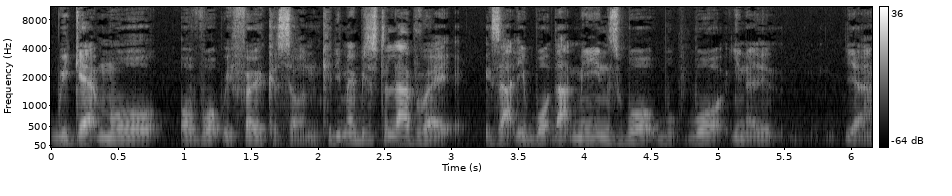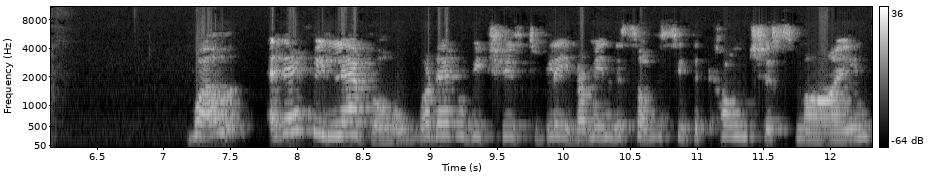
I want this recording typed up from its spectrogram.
we get more of what we focus on. Could you maybe just elaborate exactly what that means? What what you know? Yeah. Well, at every level, whatever we choose to believe. I mean, there's obviously the conscious mind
